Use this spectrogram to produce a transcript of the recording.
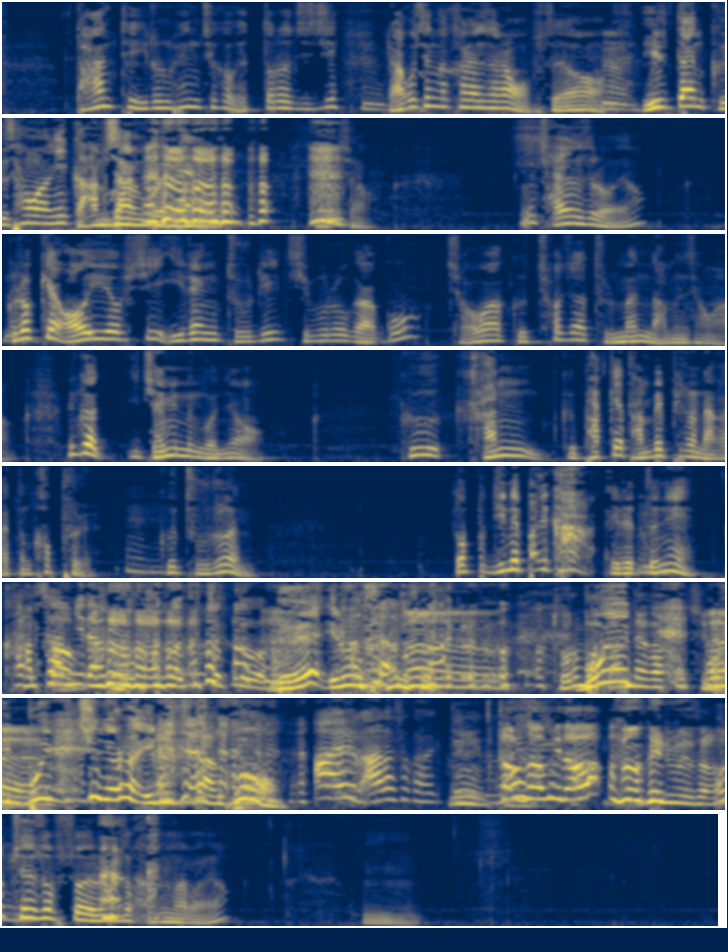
나한테 이런 횡재가 왜 떨어지지? 라고 생각하는 사람 없어요. 음. 일단 그 상황이 감사한 거예요. 그렇죠. 자연스러워요. 그렇게 어이없이 일행 둘이 집으로 가고 저와 그 처자 둘만 남은 상황. 그러니까 이 재밌는 건요. 그 간 그 밖에 담배 피러 나갔던 커플 그 둘은 너 니네 빨리 가 이랬더니 감사합니다. 그거 그쪽도. 네 이러면서 뭐야? 뭐, 뭐 미친년아 이러지도 않고 아, 알아서 갈게. 음. 감사합니다. 막 이러면서. 어 재수 없어 이러면서 갔나 봐요. 음.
